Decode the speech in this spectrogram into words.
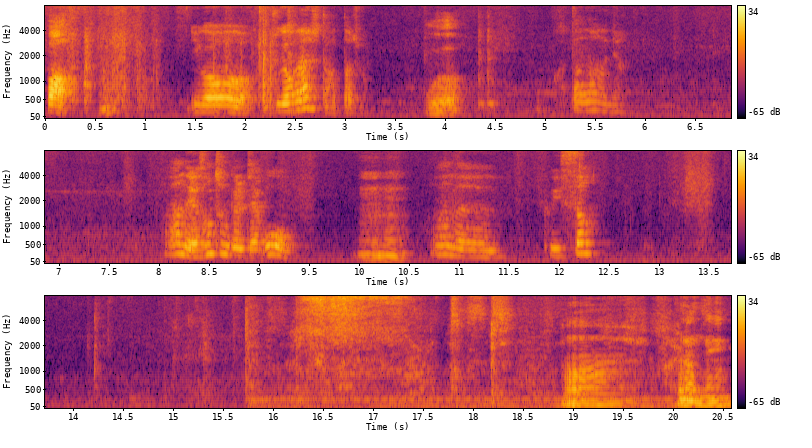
오빠 이거 두 개 화장실 다 갖다 줘 뭐야? 갖다 놔 그냥 하나는 여성청 결제고 응응. 하나는 그 있어? 아, 큰일 났네.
